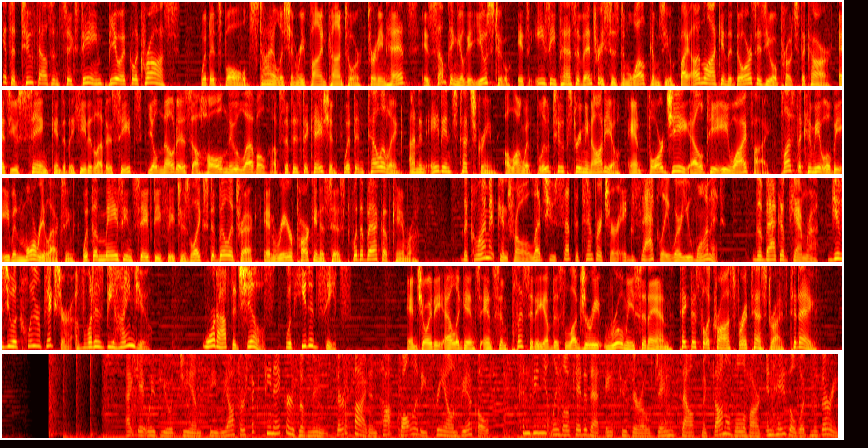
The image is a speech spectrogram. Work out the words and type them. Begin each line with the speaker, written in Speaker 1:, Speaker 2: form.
Speaker 1: It's a 2016 Buick LaCrosse. With its bold, stylish, and refined contour, turning heads is something you'll get used to. Its easy passive entry system welcomes you by unlocking the doors as you approach the car. As you sink into the heated leather seats, you'll notice a whole new level of sophistication with IntelliLink on an 8 inch touchscreen, along with Bluetooth streaming audio and 4G LTE Wi Fi. Plus, the commute will be even more relaxing with amazing safety features like StabiliTrak and rear parking assist with a backup camera.
Speaker 2: The climate control lets you set the temperature exactly where you want it. The backup camera gives you a clear picture of what is behind you. Ward off the chills with heated seats.
Speaker 1: Enjoy the elegance and simplicity of this luxury, roomy sedan. Take this LaCrosse for a test drive today.
Speaker 3: At Gateway Buick GMC, we offer 16 acres of new, certified, and top quality pre owned vehicles conveniently located at 820 James South McDonnell Boulevard in Hazelwood, Missouri.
